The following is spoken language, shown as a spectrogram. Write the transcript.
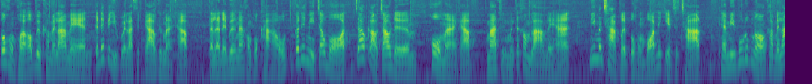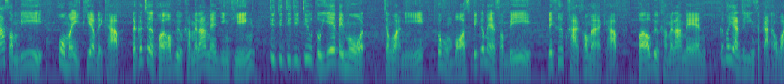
ตัวของพอยออฟวิลคาเมล่าแมนก็ได้ไปหยิบไวรัส 19 ขึ้นมาครับ แต่แล้วในเบื้องหน้าของพวกเขา ก็ได้มีเจ้าบอส เจ้าเก่าเจ้าเดิมโผล่มาครับ มาถึงมันก็คำรามเลยฮะ นี่มันฉากเปิดตัวของบอสในเกมชัดๆแถมมีพวกลูกน้องคาเมล่าซอมบี้โผล่มาอีกเพียบเลยครับ แต่ก็เจอพอยออฟวิวคาเมล่าแมนยิงทิ้ง จิ้วจิ้วจิ้วจิ้วตัวเย่ไปหมด จังหวะนี้ตัวของบอสปิเกอร์แมนซอมบี้ได้คืบคานเข้ามาครับพอยออฟวิวคาเมล่าแมนก็พยายามจะยิงสกัดเอาไว้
